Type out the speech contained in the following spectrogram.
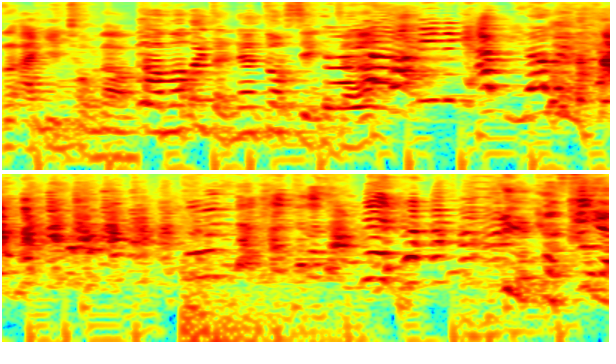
是阿姨抽到，他们会怎样做選擇？媽咪，你给阿比到給你看。我们就是要看這個場面。哎呀可惜啊！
